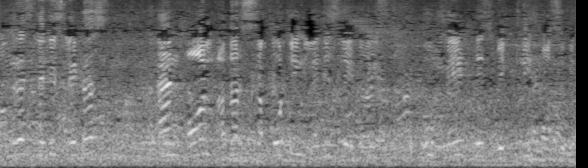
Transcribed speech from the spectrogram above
Congress legislators and all other supporting legislators who this victory possible.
